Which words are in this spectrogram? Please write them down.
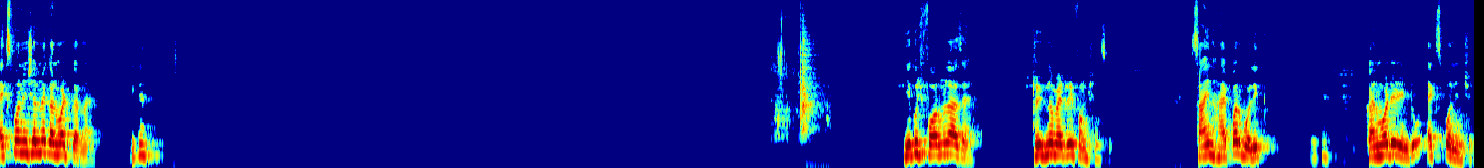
एक्सपोनेंशियल में कन्वर्ट करना है, ठीक है? ये कुछ फॉर्मूलाज हैं। ट्रिग्नोमेट्री फ़ंक्शंस के। Sine hyperbolic converted into exponential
